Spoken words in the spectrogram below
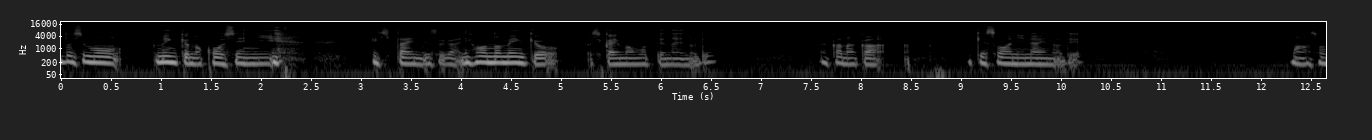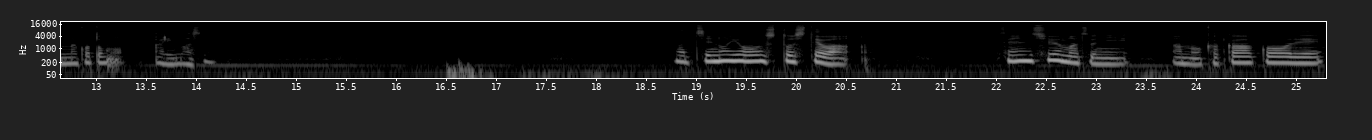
私も免許の更新に 行きたいんですが日本の免許しか今持ってないのでなかなか行けそうにないのでまあそんなこともありますね。街の様子としては先週末にあのカカアコで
